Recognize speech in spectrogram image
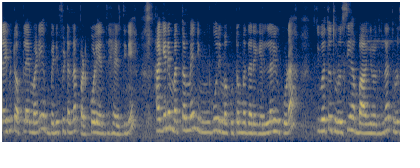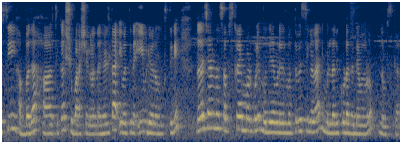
ದಯವಿಟ್ಟು ಅಪ್ಲೈ ಮಾಡಿ ಬೆನಿಫಿಟನ್ನು ಪಡ್ಕೊಳ್ಳಿ ಅಂತ ಹೇಳ್ತೀನಿ. ಹಾಗೆಯೇ ಮತ್ತೊಮ್ಮೆ ನಿಮಗೂ, ನಿಮ್ಮ ಕುಟುಂಬದವರಿಗೆಲ್ಲರಿಗೂ ಕೂಡ ಇವತ್ತು ತುಳಸಿ ಹಬ್ಬ ಆಗಿರೋದ್ರಿಂದ ತುಳಸಿ ಹಬ್ಬದ ಆರ್ಥಿಕ ಶುಭಾಶಯಗಳನ್ನು ಹೇಳ್ತಾ ಇವತ್ತಿನ ಈ ವಿಡಿಯೋನ ಮುಗಿಸ್ತೀನಿ. ನನ್ನ ಚಾನಲ್ನ ಸಬ್ಸ್ಕ್ರೈಬ್ ಮಾಡ್ಕೊಳ್ಳಿ. ಮುಂದಿನ ವಿಡಿಯೋದಲ್ಲಿ ಮತ್ತೊಮ್ಮೆ ಸಿಗೋಣ. ನಿಮ್ಮೆಲ್ಲರಿಗೂ ಕೂಡ ಧನ್ಯವಾದಗಳು. ನಮಸ್ಕಾರ.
